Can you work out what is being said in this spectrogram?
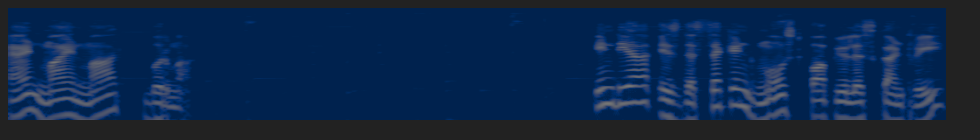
and Myanmar, Burma. India is the second most populous country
